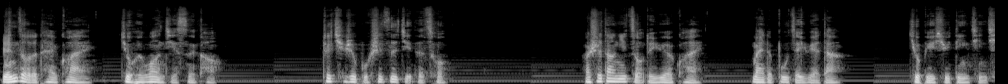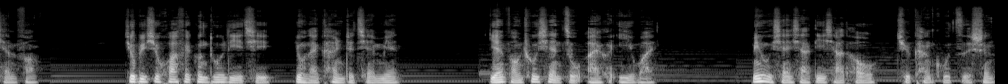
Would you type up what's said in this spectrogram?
人走得太快，就会忘记思考，这其实不是自己的错。而是当你走得越快，迈的步子越大，就必须盯紧前方，就必须花费更多力气用来看着前面，严防出现阻碍和意外，没有闲暇低下头去看顾自身。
